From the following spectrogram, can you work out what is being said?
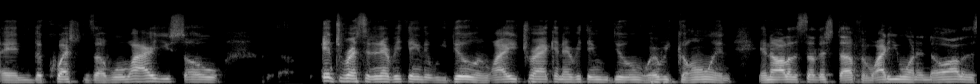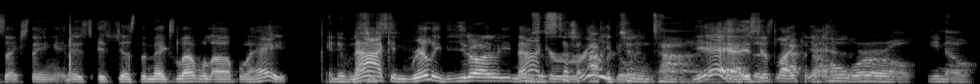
and the questions of well, why are you so interested in everything that we do and why are you tracking everything we do and where we going and all of this other stuff and why do you want to know all of this extra thing and it's it's just the next level of well hey and it was now just, I can really, you know what I mean? Now I can really do it. Time. Yeah, it's just like after yeah. the whole world, you know,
